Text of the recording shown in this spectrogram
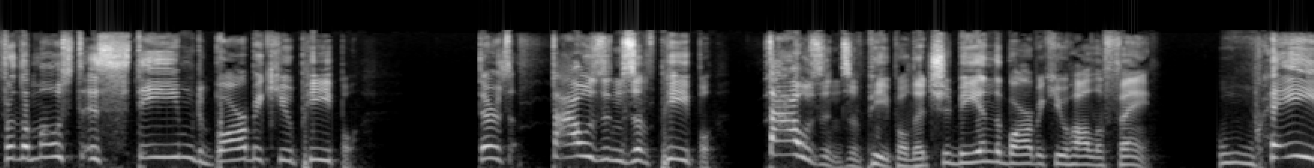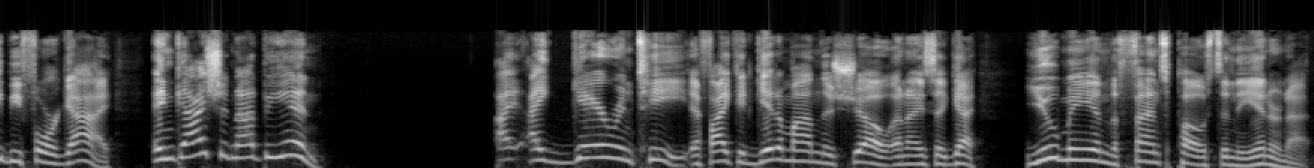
for the most esteemed barbecue people. There's thousands of people, thousands of people that should be in the Barbecue Hall of Fame way before Guy. And Guy should not be in. I, I guarantee if I could get him on the show and I said, Guy, you, me, and the fence post and the internet,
